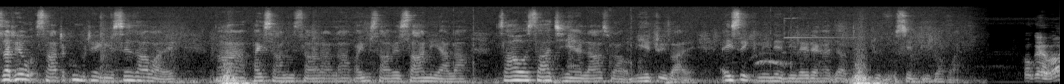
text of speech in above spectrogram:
ဇက်ထဲကိုအစားတစ်ခုမထည့်ခင်စဉ်းစားပါတယ်အာဘိုက်စားလို့စားတာလားဘိုက်မစားပဲစားနေရလားစားရောစားခြင်းရလားဆိုတော့အမြဲတွေ့ပါတယ်အဲ့စိတ်ကလေးနဲ့နေလိုက်တဲ့ခါကျတော့သူ့အဆင်ပြေသွားပါတယ်ဟုတ်ကဲ့ပါ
